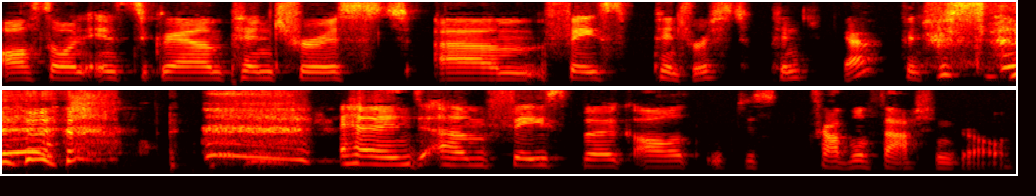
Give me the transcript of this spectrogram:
Also on Instagram, Pinterest, um, Face, Pinterest, Pin, yeah, Pinterest. and um, Facebook, all just Travel Fashion Girl.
